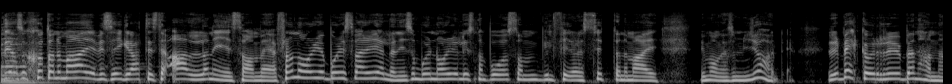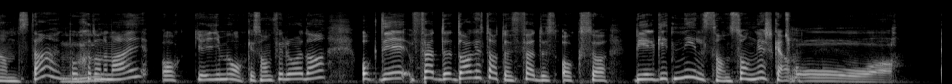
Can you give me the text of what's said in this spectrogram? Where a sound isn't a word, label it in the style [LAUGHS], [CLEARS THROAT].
Det är alltså 17 maj. Vi säger grattis till alla ni som är från Norge och bor i Sverige eller ni som bor i Norge och lyssnar på oss som vill fira 17 maj. Det är många som gör det. Rebecca och Ruben har namnsdag på 17 maj och Jimmy Åkesson fyller år idag. Och det födde, dagens datum föddes också Birgit Nilsson, sångerskan. Åh,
